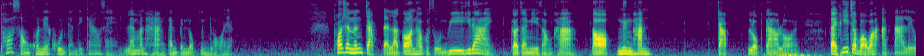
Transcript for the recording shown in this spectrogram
เพราะสองคนนี้คูณกันได้9 0 0แสนและมันห่างกันเป็นลบ100อะ เพราะฉะนั้นจับแต่ละก้อนเท่ากับศูนย์ v ที่ได้ก็จะมี2ค่า ตอบ1,000กับลบ900แต่พี่จะบอกว่าอัตราเร็ว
